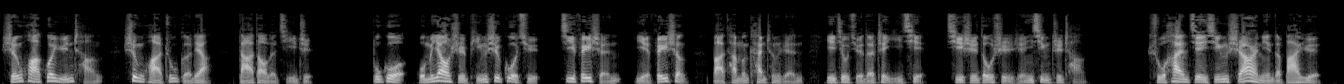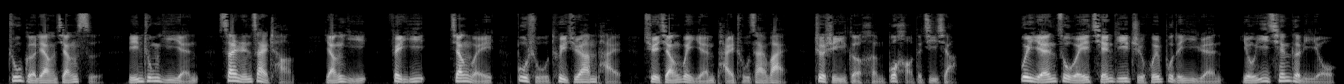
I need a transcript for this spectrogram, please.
神话关云长，圣化诸葛亮，达到了极致。不过，我们要是平视过去，既非神也非圣，把他们看成人，也就觉得这一切其实都是人性之常。蜀汉建兴十二年的八月，诸葛亮将死，临终遗言，三人在场：杨仪、费祎、姜维，部署退军安排，却将魏延排除在外，这是一个很不好的迹象。魏延作为前敌指挥部的一员，有一千个理由。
